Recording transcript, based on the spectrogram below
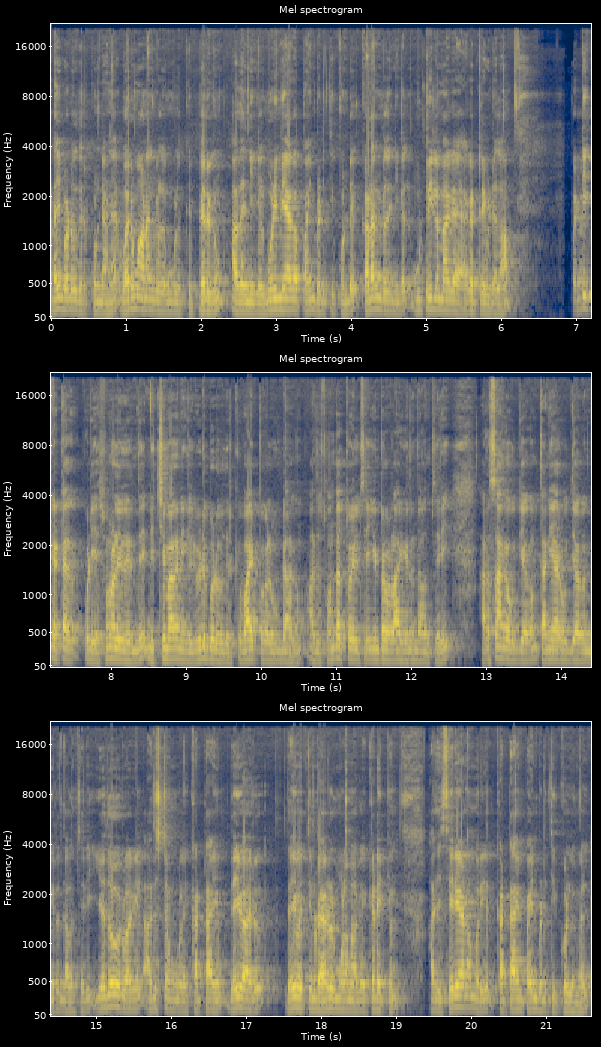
அடைபடுவதற்குண்டான வருமானங்கள் உங்களுக்கு பெருகும். அதை நீங்கள் முழுமையாக பயன்படுத்தி கொண்டு கடன்களை நீங்கள் முற்றிலுமாக அகற்றிவிடலாம். வட்டி கட்டக்கூடிய சூழ்நிலையிலிருந்து நிச்சயமாக நீங்கள் விடுபடுவதற்கு வாய்ப்புகள் உண்டாகும். அது சொந்த தொழில் செய்கின்றவர்களாக இருந்தாலும் சரி அரசாங்க உத்தியோகம் தனியார் உத்தியோகம் இருந்தாலும் சரி ஏதோ ஒரு வகையில் அதிர்ஷ்டம் உங்களை கட்டாயம் தெய்வ அரு தெய்வத்தினுடைய அருள் மூலமாக கிடைக்கும். அதை சரியான முறையில் கட்டாயம் பயன்படுத்தி கொள்ளுங்கள்.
